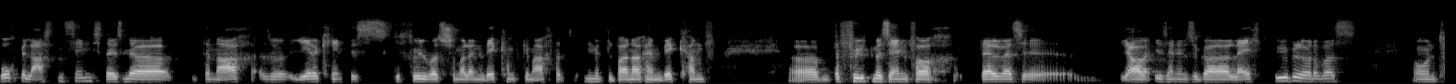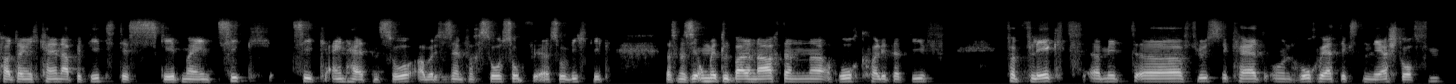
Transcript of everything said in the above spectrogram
hoch belastend sind, da ist mir danach, also jeder kennt das Gefühl, was schon mal einen Wettkampf gemacht hat, unmittelbar nach einem Wettkampf, äh, da fühlt man sich einfach teilweise, ja, ist einem sogar leicht übel oder was und hat eigentlich keinen Appetit. Das geht mir in zig, zig Einheiten so, aber das ist einfach so, so, so wichtig dass man sie unmittelbar danach dann äh, hochqualitativ verpflegt äh, mit äh, Flüssigkeit und hochwertigsten Nährstoffen.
